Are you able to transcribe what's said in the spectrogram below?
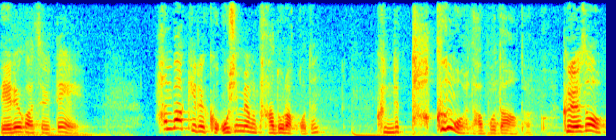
내려갔을 때 한 바퀴를 그 50명 다 돌았거든. 근데 다 큰 거야 나보다. 다 커. 그래서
